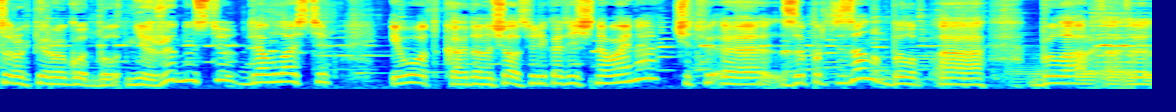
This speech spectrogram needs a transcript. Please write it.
41 год был неожиданностью для власти. И вот, когда началась Великая Отечественная война, четвер... э, за партизан было, э, было э,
